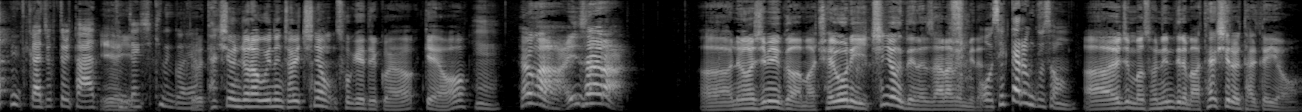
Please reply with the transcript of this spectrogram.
가족들 다 예, 예. 등장시키는 거예요. 그 택시 운전하고 있는 저희 친형 소개해드릴 거예요. 예. 형아, 인사해라. 어, 안녕하십니까. 막 최원이 친형 되는 사람입니다. 어, 색다른 구성. 아, 요즘 뭐 손님들이 막 택시를 탈 때요.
